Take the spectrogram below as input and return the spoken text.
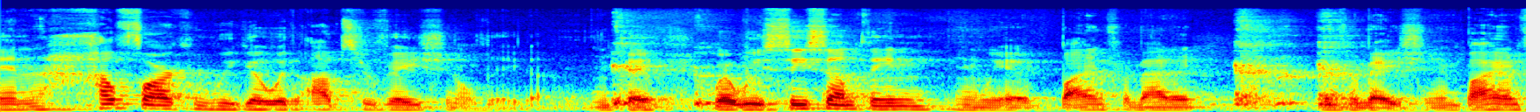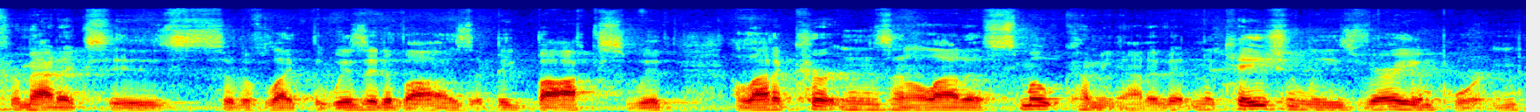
and how far can we go with observational data, okay? Where we see something and we have bioinformatic information, and bioinformatics is sort of like the Wizard of Oz, a big box with a lot of curtains and a lot of smoke coming out of it, and occasionally is very important,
